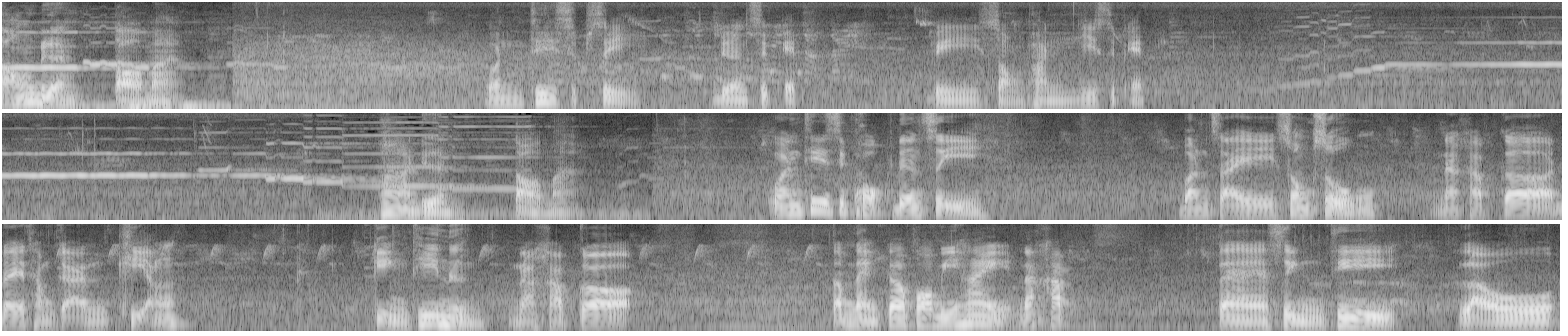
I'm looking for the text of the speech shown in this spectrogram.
สองเดือนต่อมา วันที่ 14 เดือน 11 ปี 2021ห้าเดือนต่อมา วันที่ 16 เดือน 4 บอนไซทรงสูงนะครับ ก็ได้ทำการเขียงกิ่งที่ 1 นะครับ ก็ ตำแหน่งก็พอมีให้นะครับ แต่สิ่งที่เรา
